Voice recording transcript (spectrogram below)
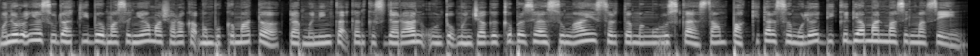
Menurutnya sudah tiba masanya masyarakat membuka mata dan meningkatkan kesedaran untuk menjaga kebersihan sungai serta menguruskan sampah kitar semula di kediaman masing-masing.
